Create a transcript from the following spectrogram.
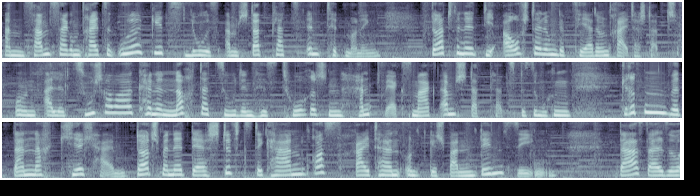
Am Samstag um 13 Uhr geht's los am Stadtplatz in Tittmoning. Dort findet die Aufstellung der Pferde und Reiter statt. Und alle Zuschauer können noch dazu den historischen Handwerksmarkt am Stadtplatz besuchen. Geritten wird dann nach Kirchheim. Dort spendet der Stiftsdekan Ross, Reitern und Gespann den Segen. Da ist also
